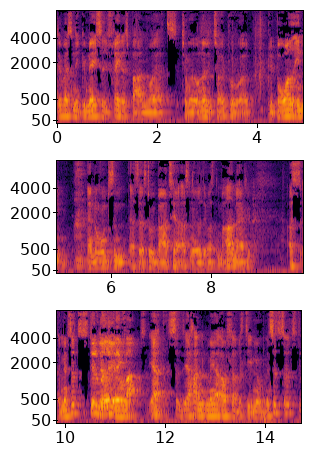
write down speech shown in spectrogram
det var sådan i gymnasiet i fredagsbaren, hvor jeg tog noget underligt tøj på og blev båret ind af nogen, sådan, altså jeg stod i bare og sådan noget. Det var sådan meget mærkeligt. Og, men så Det er lavede jeg nogle-. Ja, så jeg har en mere afslappet stil nu. Men så, så,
